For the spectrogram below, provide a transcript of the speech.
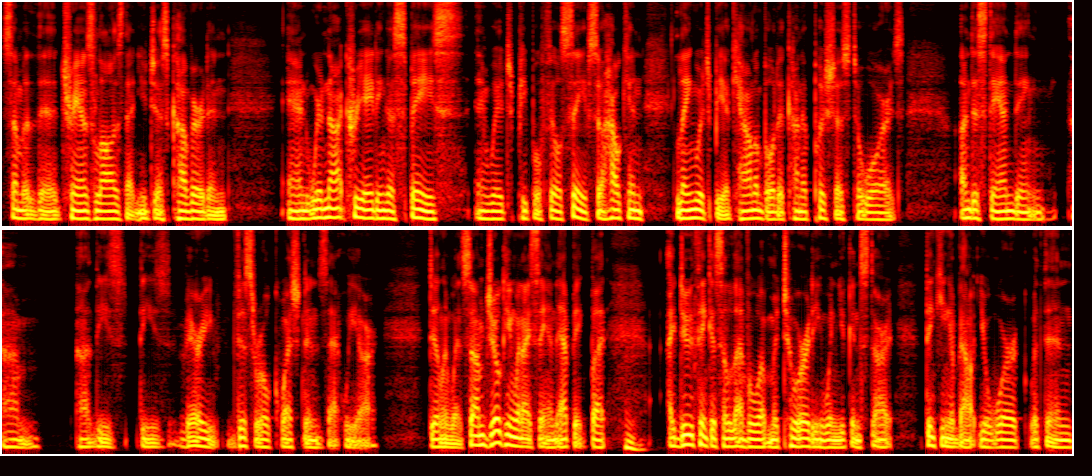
some of the trans laws that you just covered, and and we're not creating a space in which people feel safe. So, how can language be accountable to kind of push us towards understanding um, uh, these these very visceral questions that we are dealing with? So, I'm joking when I say an epic, but hmm. I do think it's a level of maturity when you can start thinking about your work within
